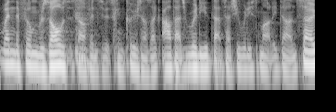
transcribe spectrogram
when the film resolves itself into its conclusion, I was like, oh, that's really that's actually really smartly done. So,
